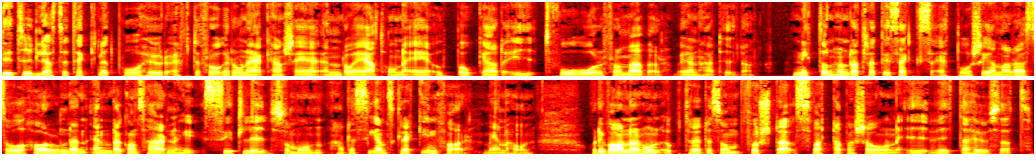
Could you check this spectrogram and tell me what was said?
Det tydligaste tecknet på hur efterfrågad hon är kanske ändå är att hon är uppbokad i två år framöver vid den här tiden. 1936, ett år senare, så har hon den enda konserten i sitt liv som hon hade scenskräck inför, menar hon. Och det var när hon uppträdde som första svarta person i Vita huset.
